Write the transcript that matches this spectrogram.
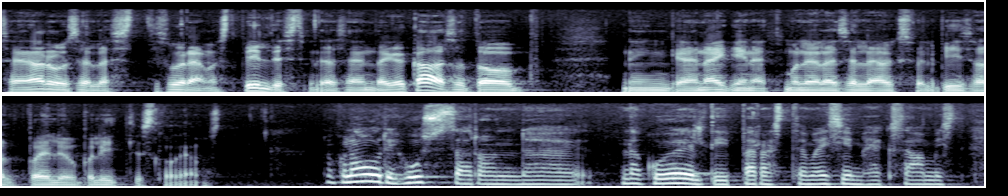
sain aru sellest suuremast pildist, mida see endaga kaasa toob ning äh, nägin, et mul ei ole selle jaoks veel piisavalt palju poliitilist kogemust. no aga Lauri Hussar on, nagu öeldi pärast tema esimeheks saamist,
